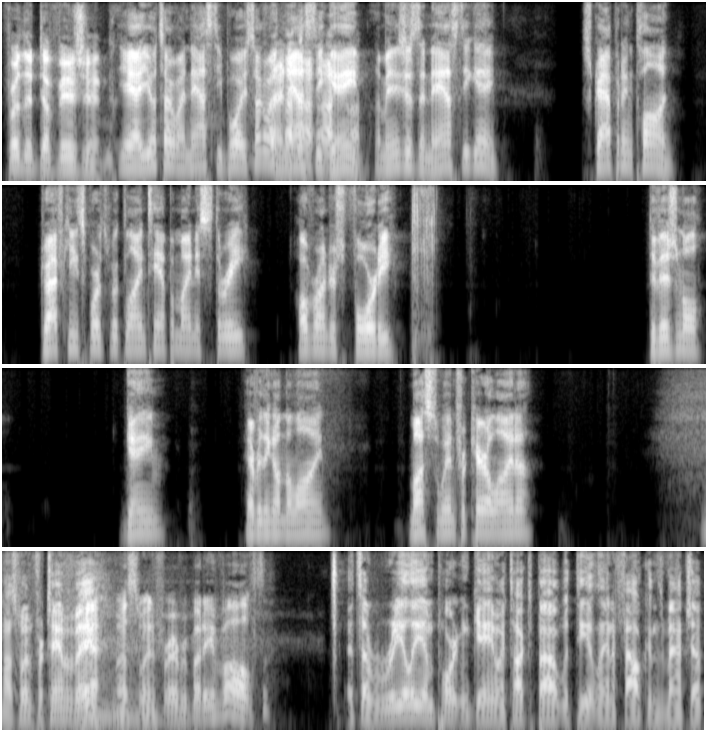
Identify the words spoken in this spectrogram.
for the division. Yeah, you don't talk about nasty boys. Talk about a nasty game. I mean, it's just a nasty game. Scrapping and clawing. DraftKings Sportsbook line Tampa minus three. Over unders 40. Divisional game. Everything on the line. Must win for Carolina. must win for Tampa Bay. Yeah, must win for everybody involved. It's a really important game. I talked about with the Atlanta Falcons matchup.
